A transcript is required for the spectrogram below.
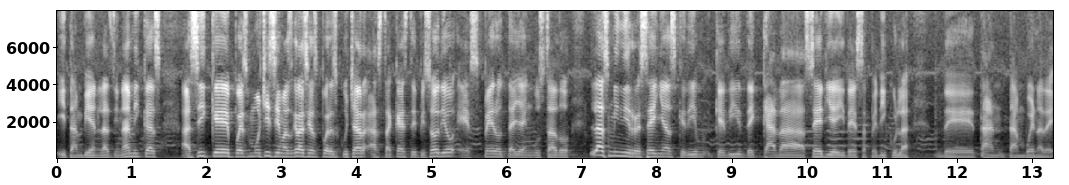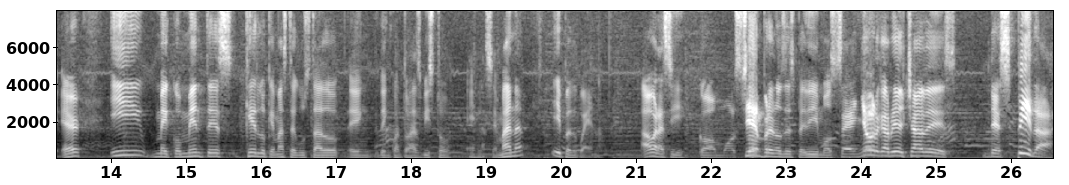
y también las dinámicas. Así que pues muchísimas gracias por escuchar hasta acá este episodio. Espero te hayan gustado las mini reseñas que di, que di de cada serie y de esa película de tan tan buena de Air. Y me comentes qué es lo que más te ha gustado en, en cuanto has visto en la semana. Y pues bueno Ahora sí, como siempre nos despedimos, señor Gabriel Chávez, despida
